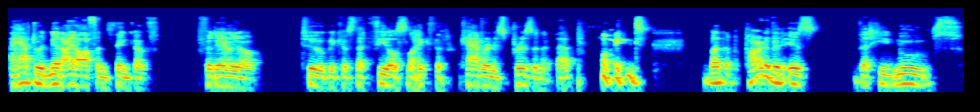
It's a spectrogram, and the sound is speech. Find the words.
I have to admit, I often think of Fidelio too, because that feels like the cavernous prison at that point. but part of it is that he moves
